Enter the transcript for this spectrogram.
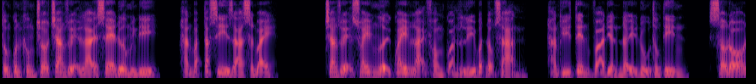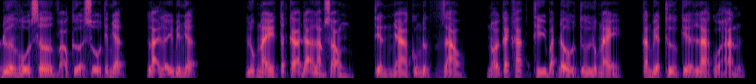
Tống quân không cho Trang Duệ lái xe đưa mình đi, hắn bắt taxi ra sân bay. Trang Duệ xoay người quay lại phòng quản lý bất động sản, hắn ký tên và điền đầy đủ thông tin, sau đó đưa hồ sơ vào cửa sổ tiếp nhận, lại lấy biên nhận. Lúc này tất cả đã làm xong, tiền nhà cũng được giao, nói cách khác thì bắt đầu từ lúc này, căn biệt thự kia là của hắn.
